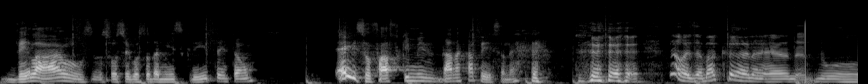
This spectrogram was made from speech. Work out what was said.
vê lá se você gostou da minha escrita, então. É isso, eu faço o que me dá na cabeça, né? Não, mas é bacana. É, no,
